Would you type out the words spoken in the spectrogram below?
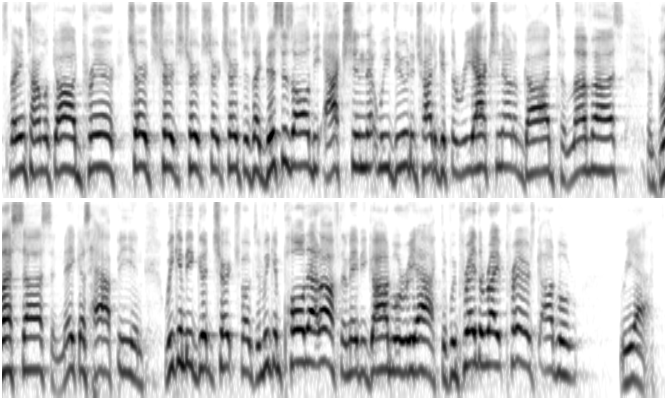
spending time with God, prayer, church, church, church, church, church. It's like this is all the action that we do to try to get the reaction out of God to love us and bless us and make us happy. And we can be good church folks. If we can pull that off, then maybe God will react. If we pray the right prayers, God will react.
